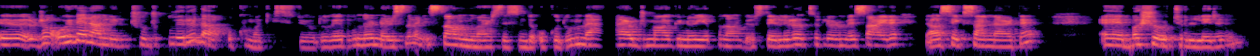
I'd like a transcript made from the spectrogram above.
e, oy verenlerin çocukları da okumak istiyordu ve bunların arasında ben İstanbul Üniversitesi'nde okudum ve her cuma günü yapılan gösterileri hatırlıyorum vesaire daha 80'lerde e, başörtülülerin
